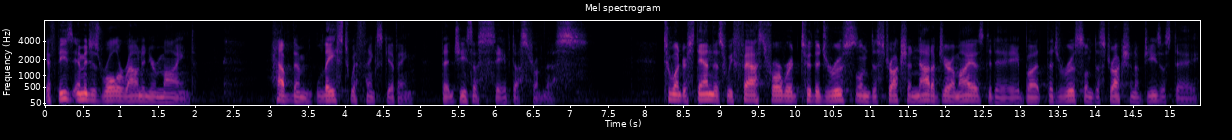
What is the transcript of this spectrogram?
If these images roll around in your mind, have them laced with thanksgiving that Jesus saved us from this. To understand this, we fast forward to the Jerusalem destruction, not of Jeremiah's day, but the Jerusalem destruction of Jesus' day.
